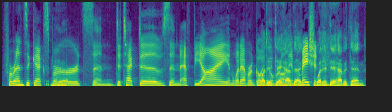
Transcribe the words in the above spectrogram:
forensic experts and detectives and FBI and whatever going Why didn't over they all the have that? information. Why didn't they have it then?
